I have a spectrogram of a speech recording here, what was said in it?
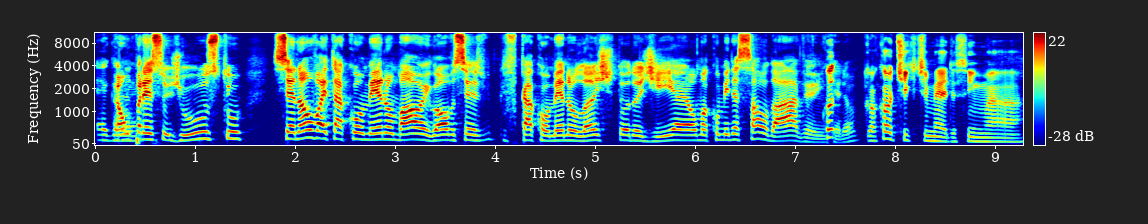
É é, grande. um preço justo. Você não vai estar comendo mal igual você ficar comendo lanche todo dia. É uma comida saudável, Qual, entendeu? qual é o ticket médio, assim? Uma...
